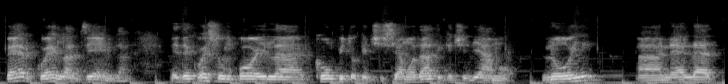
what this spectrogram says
per quell'azienda ed è questo un po' il compito che ci siamo dati, che ci diamo noi uh, nel,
